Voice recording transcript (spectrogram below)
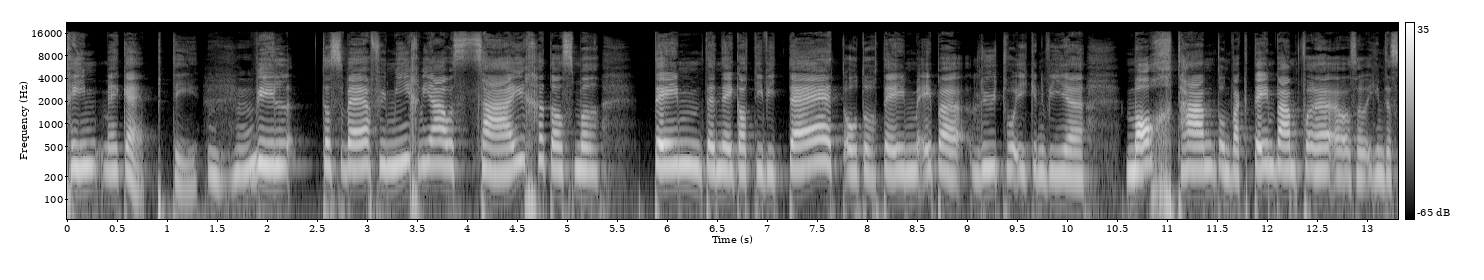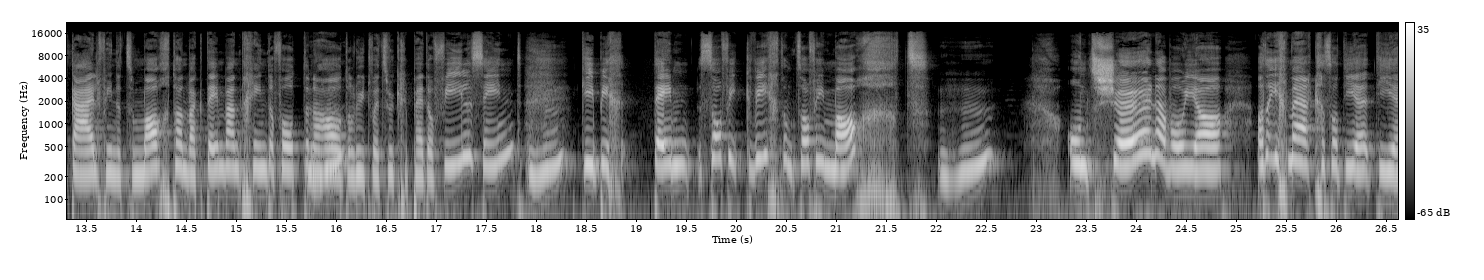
Kind mehr gäbe. Mhm. Weil das wäre für mich wie auch ein Zeichen, dass man dem der Negativität oder dem eben Leute, die irgendwie Macht haben und wegen dem wollen, äh, also ihm das geil finden zum Macht haben, wegen dem wollen Kinderfotos haben oder Leute, die jetzt wirklich pädophil sind, gebe ich dem so viel Gewicht und so viel Macht. Und das Schöne, wo ja, oder ich merke so die, die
